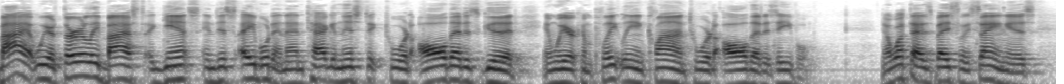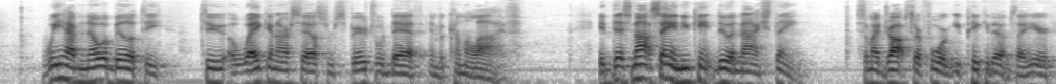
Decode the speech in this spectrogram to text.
by it. We are thoroughly biased against and disabled and antagonistic toward all that is good, and we are completely inclined toward all that is evil. Now, what that is basically saying is we have no ability to awaken ourselves from spiritual death and become alive. It's not saying you can't do a nice thing. Somebody drops their fork, you pick it up and say, Here,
